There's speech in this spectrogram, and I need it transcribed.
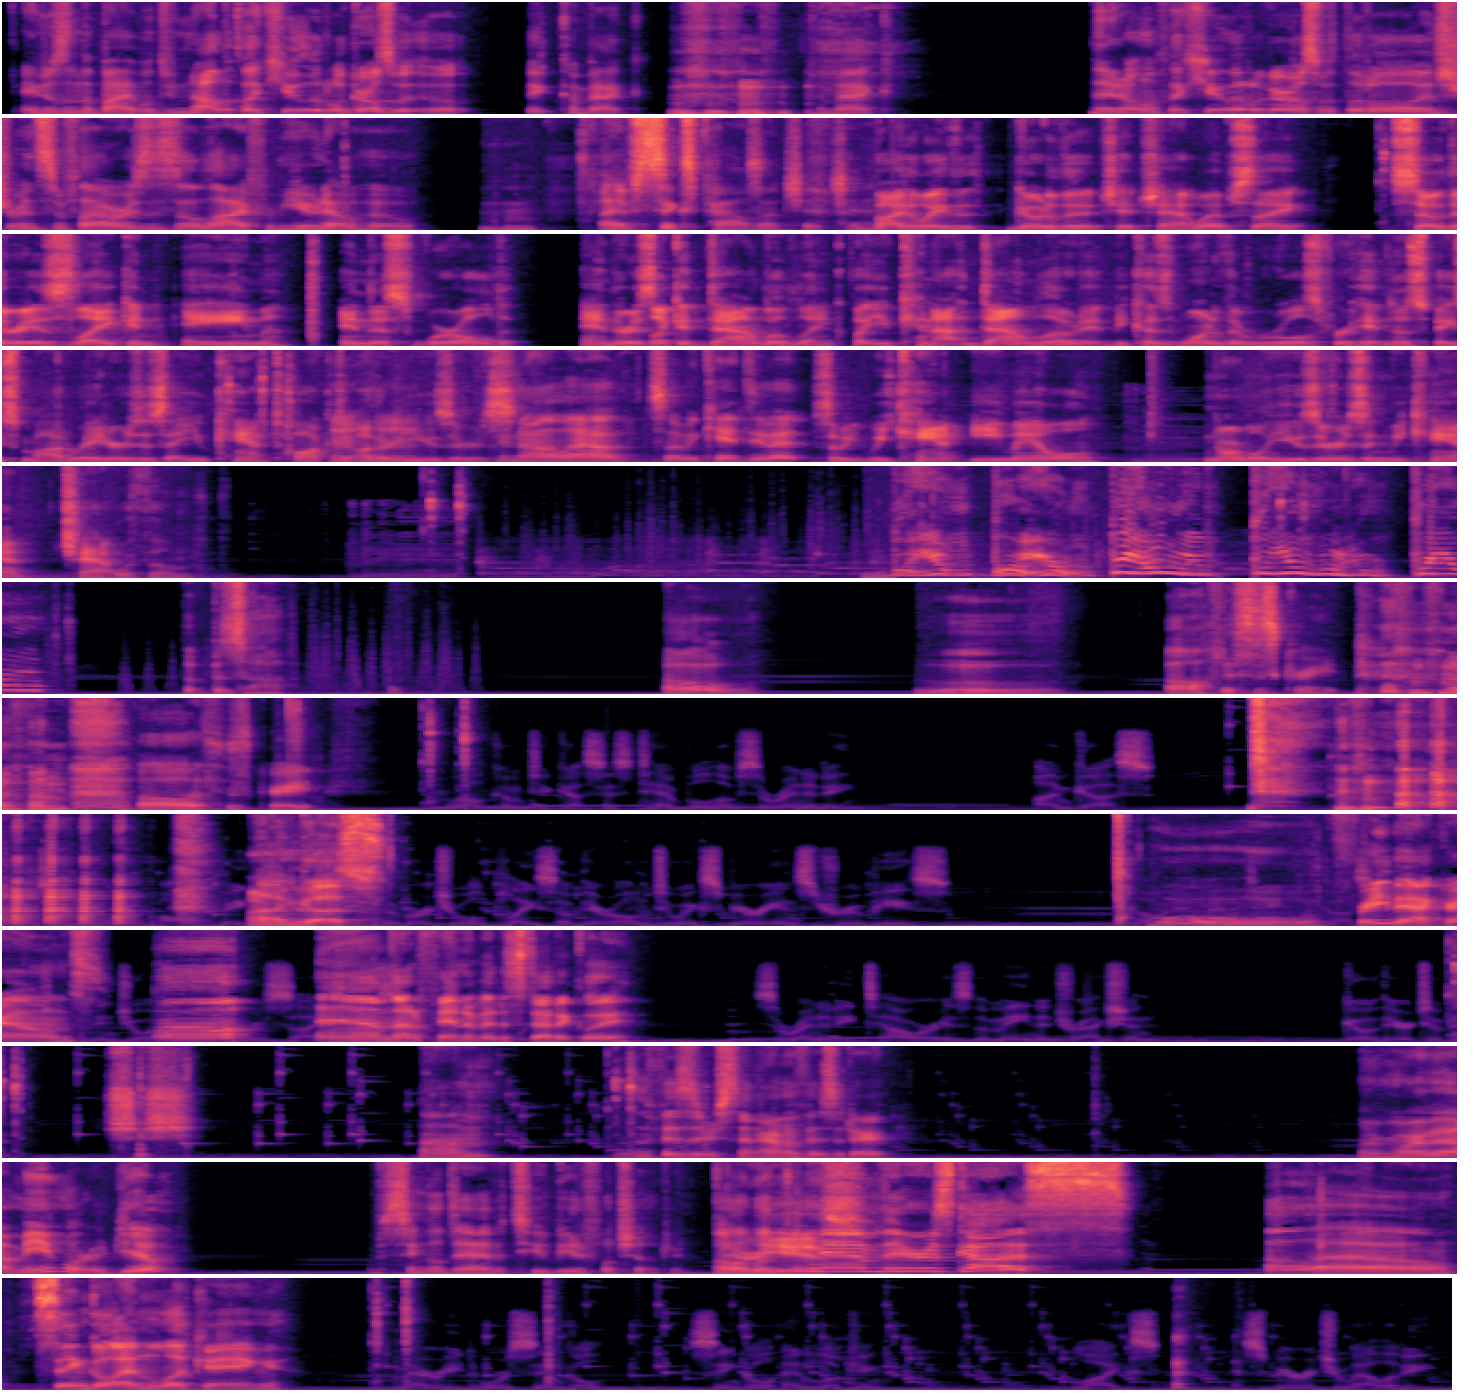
Angels in the Bible do not look like cute little girls with. Oh, wait, come back. come back. They don't look like cute little girls with little instruments and flowers. This is a lie from you know who. Mhm. I have six pals on Chit Chat. By the way, the, go to the Chit Chat website. So there is like an aim in this world, and there is like a download link, but you cannot download it because one of the rules for Hypnospace moderators is that you can't talk to other users. You're not allowed, so we can't do it. So we, we can't email normal users and we can't chat with them. The bazaar. Oh. Ooh. Oh, this is great. oh, this is great. Welcome to Gus's Temple of Serenity. I'm Gus. People of I'm Gus. The virtual place of their own to experience true peace. Ooh, free backgrounds. Well, eh, I'm not a fan of it aesthetically. Serenity Tower is the main attraction. Go there to visit. Shush. Um, the visitor center. I'm a visitor. Learn more about me. What do I do? I'm a single dad with two beautiful children. oh, look he at is. him. There's Gus. Hello. Single and looking. Married or single, single and looking. Likes, spirituality.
